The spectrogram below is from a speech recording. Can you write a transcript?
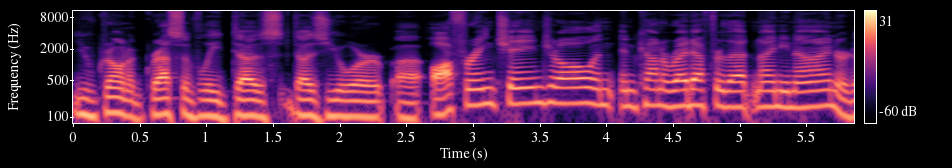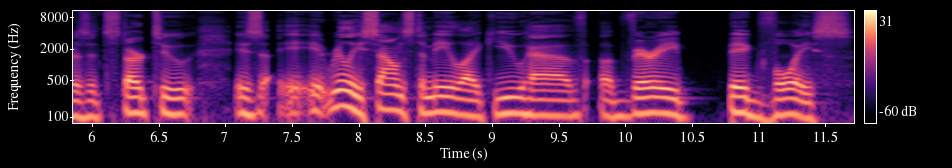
You've grown aggressively. Does does your uh, offering change at all in, in kind of right after that 99, or does it start to? Is it really sounds to me like you have a very big voice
